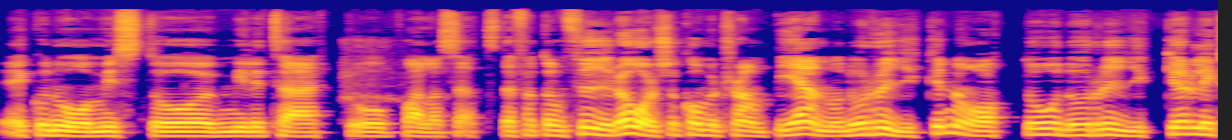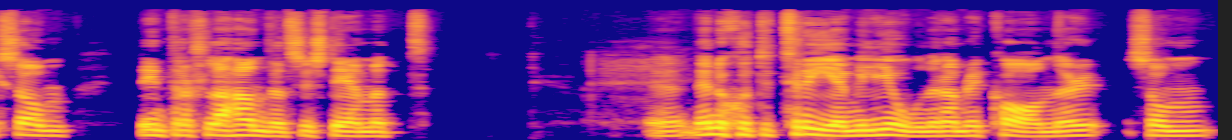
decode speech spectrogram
Ekonomiskt och militärt och på alla sätt. Därför att om fyra år så kommer Trump igen och då ryker NATO, och då ryker liksom det internationella handelssystemet. Eh, det är ändå 73 miljoner amerikaner som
